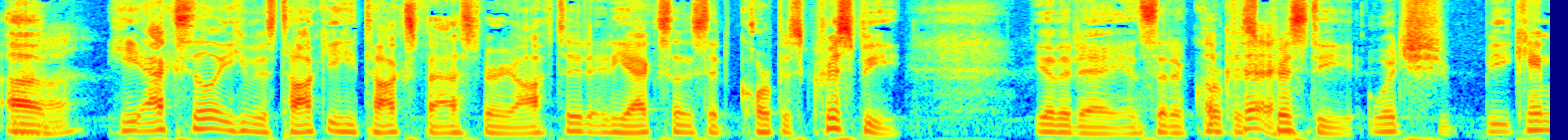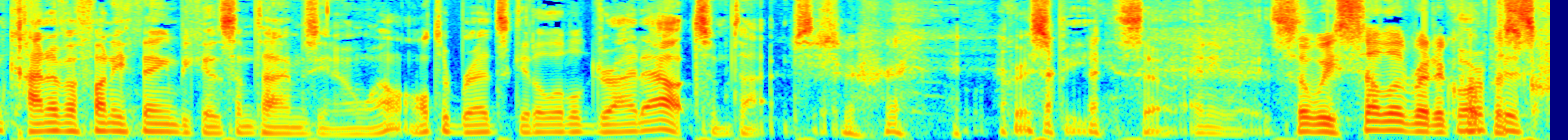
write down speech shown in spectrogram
Um, Uh-huh. He accidentally he was talking. He talks fast very often, and he accidentally said Corpus Crispy the other day instead of Corpus Okay. Christi, which became kind of a funny thing because sometimes you know, well, altar breads get a little dried out sometimes, sure. crispy. So, anyways, So we celebrated Corpus, Corpus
